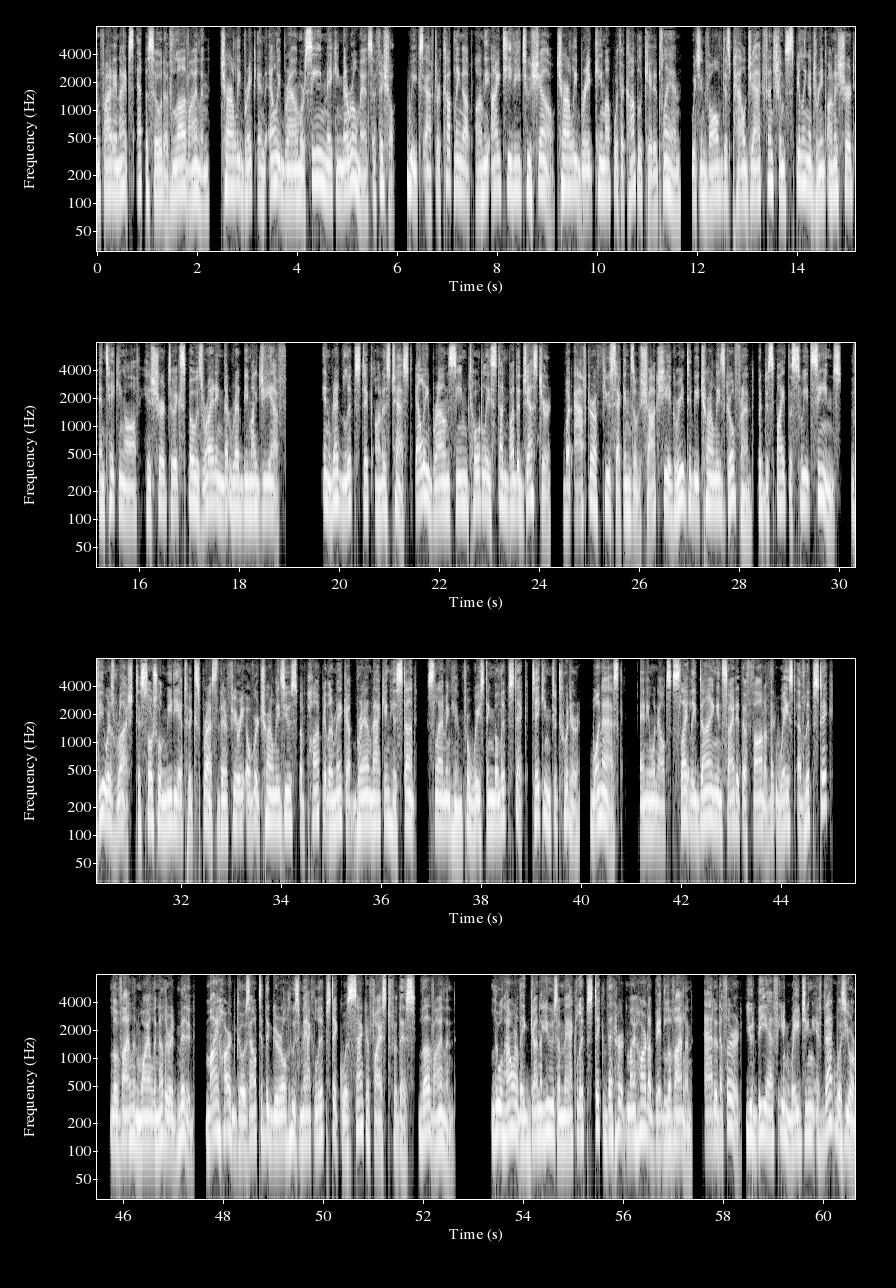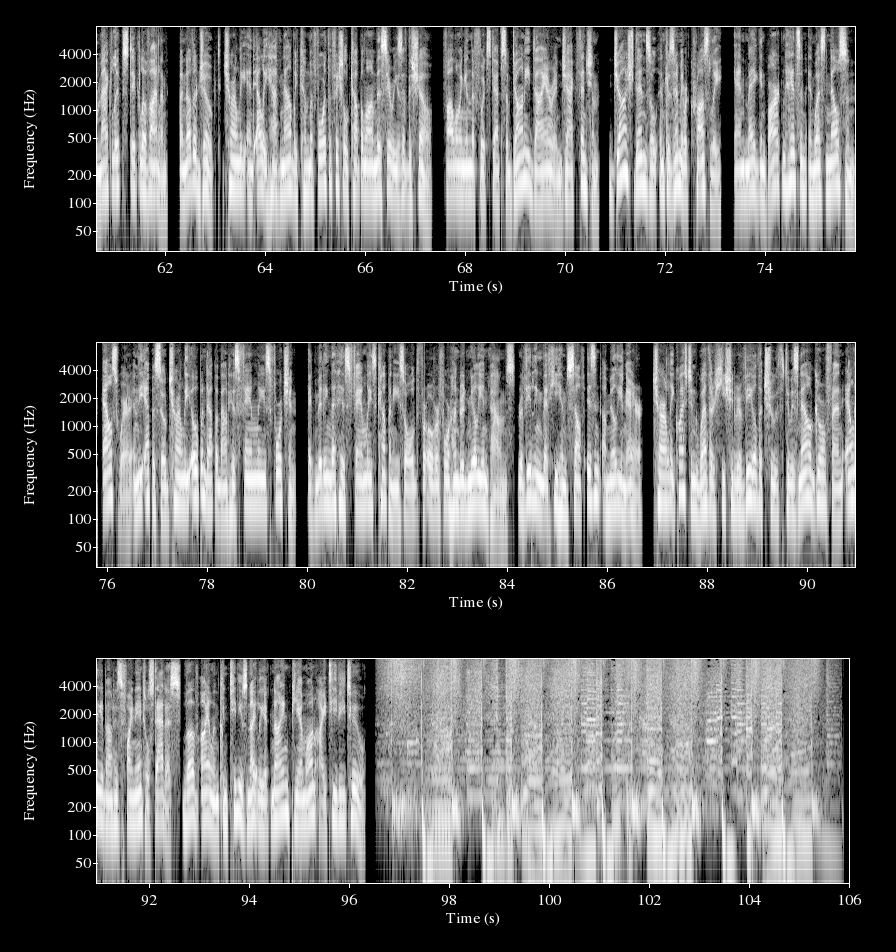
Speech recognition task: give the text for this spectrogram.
On Friday night's episode of Love Island, Charlie Brake and Ellie Brown were seen making their romance official, weeks after coupling up on the ITV2 show. Charlie Brake came up with a complicated plan, which involved his pal Jack Fincham spilling a drink on a shirt and taking off his shirt to expose writing that read Be My GF. In red lipstick on his chest. Ellie Brown seemed totally stunned by the gesture, but after a few seconds of shock she agreed to be Charlie's girlfriend. But despite the sweet scenes, viewers rushed to social media to express their fury over Charlie's use of popular makeup brand MAC in his stunt, slamming him for wasting the lipstick. Taking to Twitter, one asked, Anyone else slightly dying inside at the thought of that waste of lipstick? Love Island while another admitted, my heart goes out to the girl whose MAC lipstick was sacrificed for this. Love Island. Lul how are they gonna use a MAC lipstick that hurt my heart a bit Love Island, added a third. You'd be effing raging if that was your MAC lipstick Love Island, another joked. Charlie and Ellie have now become the fourth official couple on the series of the show, following in the footsteps of Dani Dyer and Jack Fincham, Josh Denzel and Kazimir Crossley, and Megan Barton Hanson and Wes Nelson. Elsewhere in the episode Charlie opened up about his family's fortune, admitting that his family's company sold for over £400 million. Revealing that he himself isn't a millionaire, Charlie questioned whether he should reveal the truth to his now girlfriend Ellie about his financial status. Love Island continues nightly at 9 p.m. on ITV2.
